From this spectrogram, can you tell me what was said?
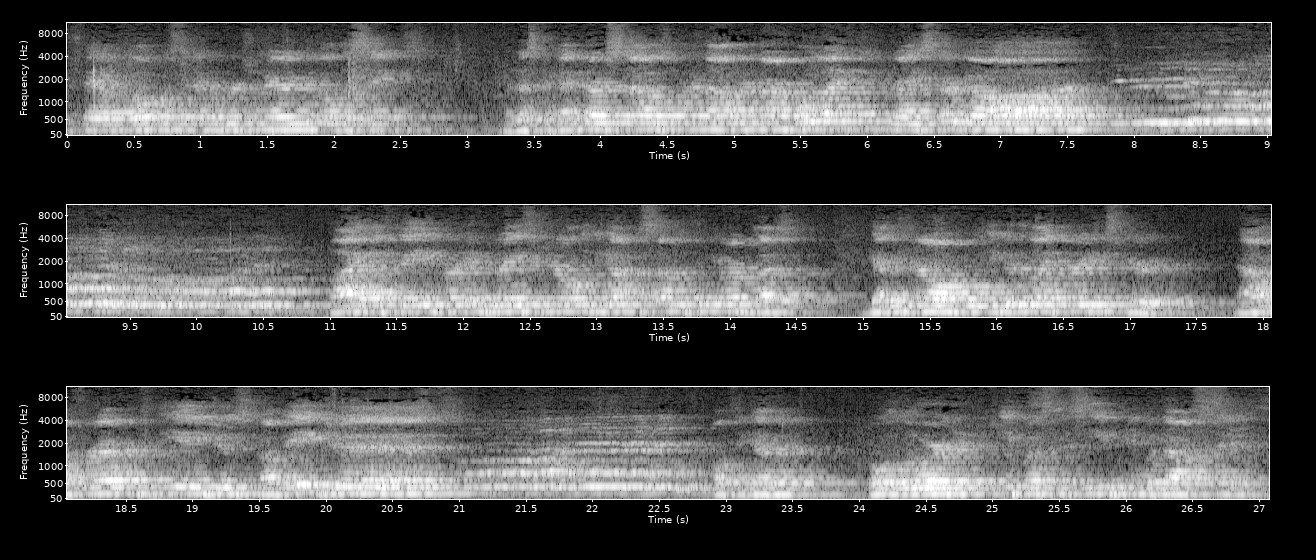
the Theotokos and ever Virgin Mary with all the saints, let us commend ourselves, one another, and our whole life to Christ our God. By the favor and grace of your only begotten Son, with whom you are blessed, together with your all holy, good, and life-creating Spirit, now and forever, and to the ages of ages. Without sin.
